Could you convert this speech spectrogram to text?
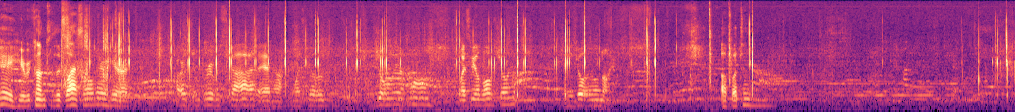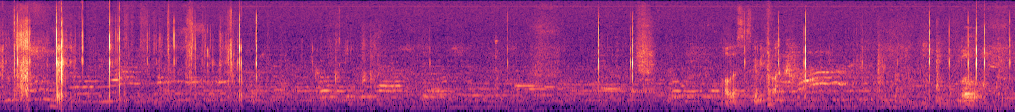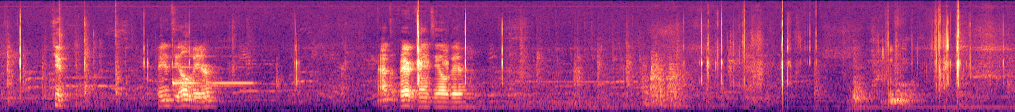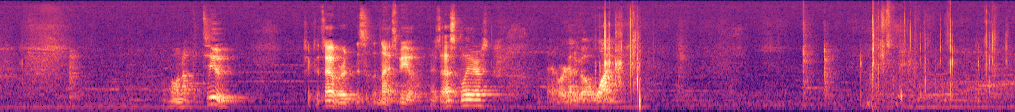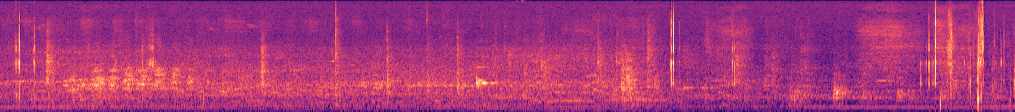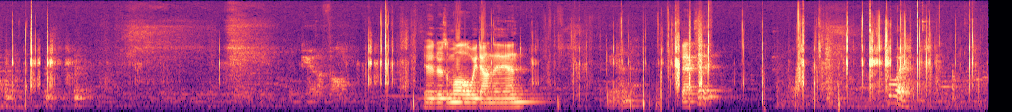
Okay, here we come to the glass elevator here at Carson Pirie Scott at uh, Westfield Joliet Mall, Westfield Mall Joliet, in Joliet, Illinois. Up button. Oh, this is gonna be fun. Whoa. Two. Fancy elevator. That's a very fancy elevator. Ooh. Going up to two. Check this out, this is a nice view. There's escalators, and we're gonna go one. Yeah, there's a mall all the way down the end. And that's it. Go away.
